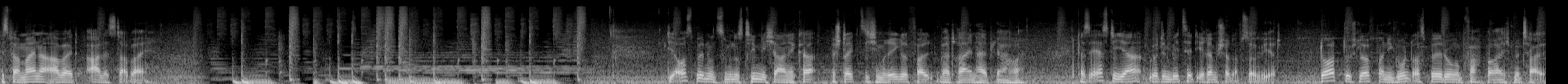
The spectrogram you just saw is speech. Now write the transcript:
ist bei meiner Arbeit alles dabei. Die Ausbildung zum Industriemechaniker erstreckt sich im Regelfall über dreieinhalb Jahre. Das erste Jahr wird im BZI Remstadt absolviert. Dort durchläuft man die Grundausbildung im Fachbereich Metall.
